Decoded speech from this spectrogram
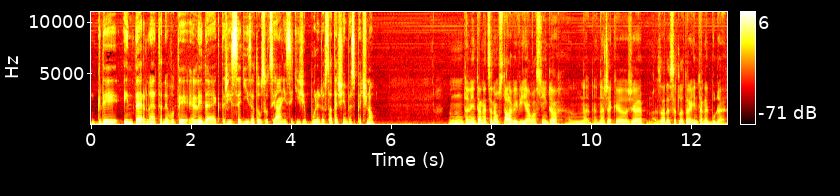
kdy internet nebo ty lidé, kteří sedí za tou sociální sítí, že bude dostatečně bezpečno? Mm, ten internet se neustále vyvíjí a vlastně nikdo neřekl, že za deset let tady internet bude.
